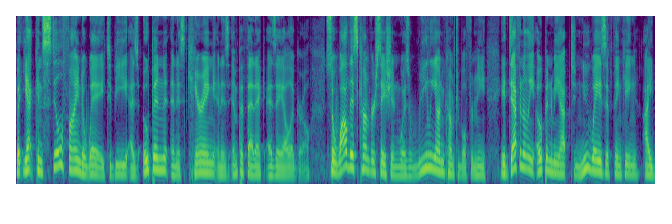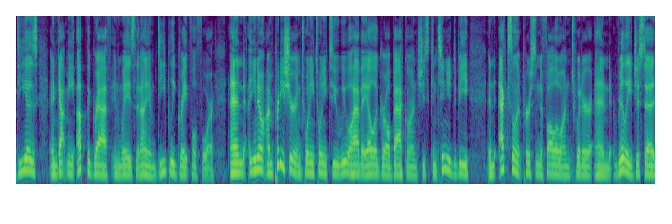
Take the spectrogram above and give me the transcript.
but yet can still find a way to be as open and as caring and as empathetic as Aella Girl? So while this conversation was really uncomfortable for me, it definitely opened me up to new ways of thinking, ideas, and got me up the graph in ways that I am deeply grateful for. And, you know, I'm pretty sure in 2022 we will have Aella Girl back on. She's continued to be an excellent person to follow on Twitter and really just a,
